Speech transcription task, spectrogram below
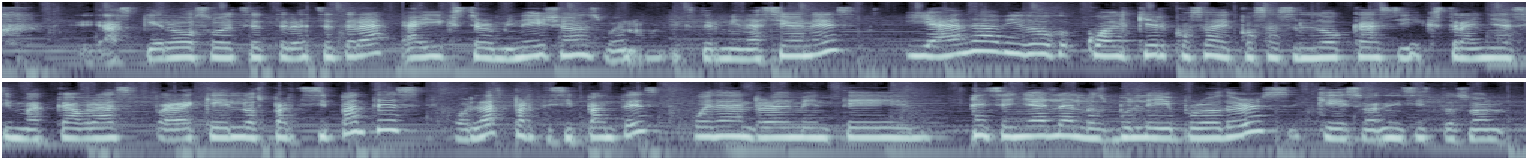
asqueroso, etcétera, etcétera. Hay exterminations, bueno, exterminaciones. Y han habido cualquier cosa de cosas locas y extrañas y macabras para que los participantes o las participantes puedan realmente enseñarle a los Bully Brothers, que son, insisto, son,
